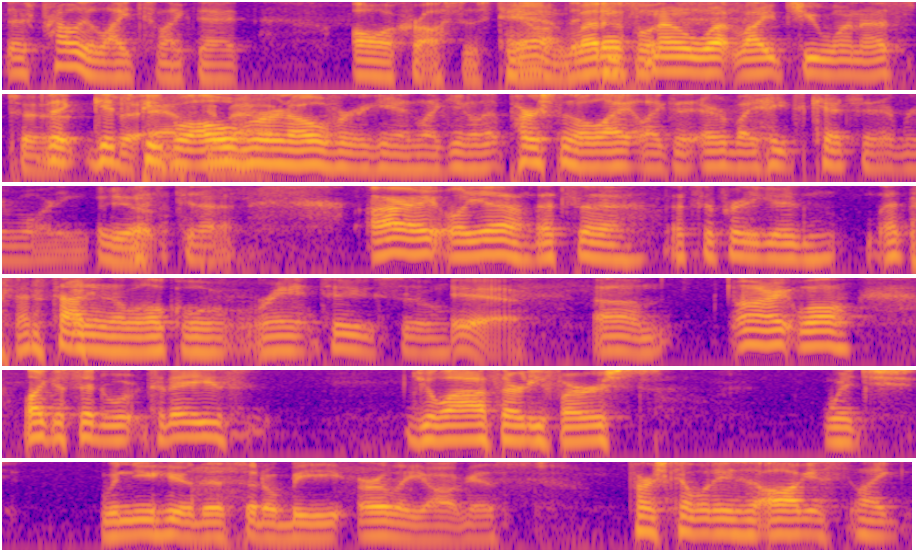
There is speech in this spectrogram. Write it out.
there's probably lights like that all across this town. Yeah. Let us know what light you want us to. that gets to people over about. and over again. Like you know that personal light, like that everybody hates catching every morning. Yeah. But, uh, all right. Well, yeah, that's a that's a pretty good. That, that's tied in a local rant too. So, Yeah. um, all right. Well, like I said, today's July thirty first, which When you hear this, it'll be early August. first couple of days of August. Like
